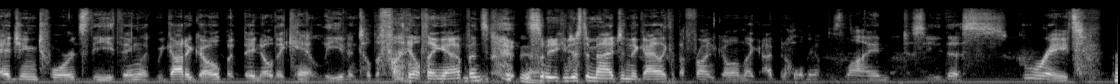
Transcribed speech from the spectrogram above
edging towards the thing. Like we got to go, but they know they can't leave until the final thing happens. Yeah. So you can just imagine the guy like at the front going like, "I've been holding up this line to see this. Great."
